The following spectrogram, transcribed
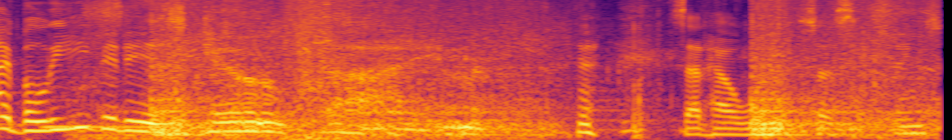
I believe it is go time. is that how one says such things?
